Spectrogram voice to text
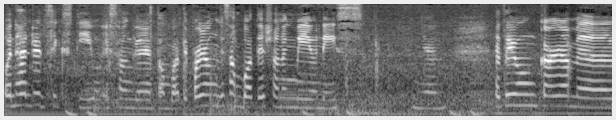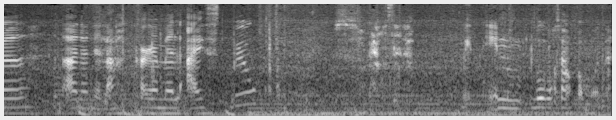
160 yung isang ganitong bote. Parang isang bote siya ng mayonnaise. Yan. Ito yung caramel ano nila, caramel iced brew. Sobrang sarap. Wait, in, bubuksan ko muna.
